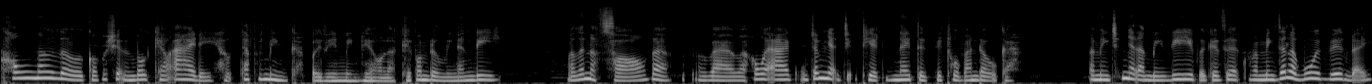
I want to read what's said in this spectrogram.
không bao giờ có cái chuyện lôi kéo ai để hợp tác với mình cả bởi vì mình hiểu là cái con đường mình đang đi nó rất là khó và và và không ai cũng chấp nhận chịu thiệt ngay từ cái thủ ban đầu cả. Và mình chấp nhận là mình đi với cái việc và mình rất là vui với việc đấy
